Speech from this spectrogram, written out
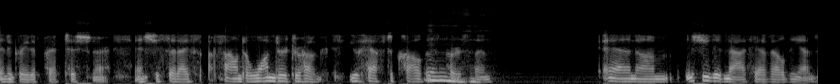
integrative practitioner. And she said, I f- found a wonder drug. You have to call this mm-hmm. person. And um, she did not have LDN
